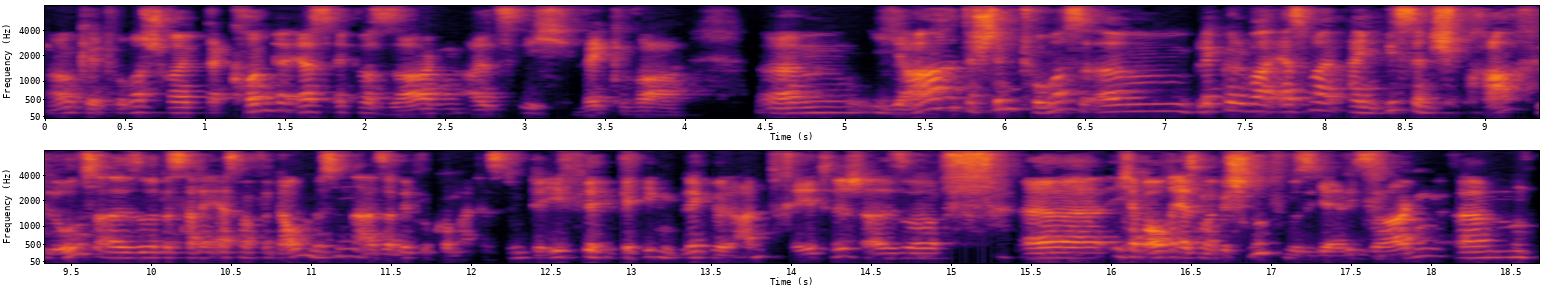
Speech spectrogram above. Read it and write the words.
Ah, okay, Thomas schreibt, da konnte erst etwas sagen, als ich weg war. Ähm, ja, das stimmt, Thomas. Ähm, Blackwell war erstmal ein bisschen sprachlos, also das hat er erstmal verdauen müssen, als er mitbekommen hat, dass du Dave gegen Blackwell antretest. Also äh, ich habe auch erstmal geschluckt, muss ich ehrlich sagen. Ähm,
